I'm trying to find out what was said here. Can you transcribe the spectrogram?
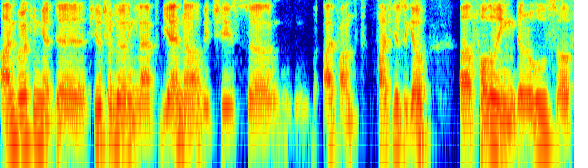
I'm working at the Future Learning Lab Vienna, which is, uh, I found five years ago, uh, following the rules of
